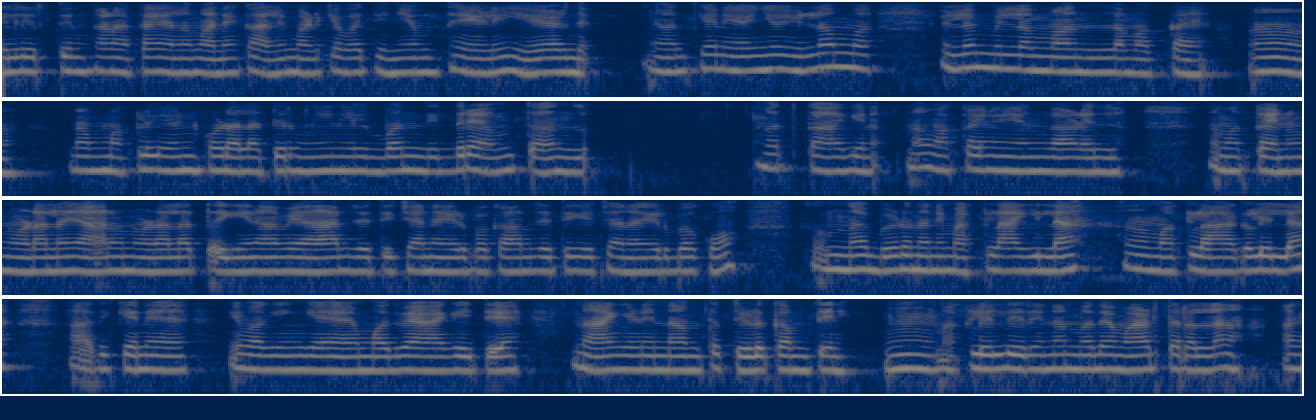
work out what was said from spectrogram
ಇಲ್ಲಿ ಇರ್ತೀನಿ ಕಣಕ್ಕ, ಎಲ್ಲ ಮನೆ ಖಾಲಿ ಮಾಡ್ಕೊಬತ್ತೀನಿ ಅಂತ ಹೇಳಿ ಹೇಳ್ದೆ. ಅದಕ್ಕೇನೆ, ಅಯ್ಯೋ, ಇಲ್ಲಮ್ಮ ಇಲ್ಲಮ್ಮ ಇಲ್ಲಮ್ಮ ನಮ್ಮ ಅಕ್ಕ ಹ್ಞೂ ನಮ್ಮ ಮಕ್ಳಿಗೆ ಹೆಣ್ಣು ಕೊಡಲ್ಲ ತಿರ್ಗಿ ನೀನು ಇಲ್ಲಿ ಬಂದಿದ್ರೆ ಅಂತ ಅಂದ್ಲು. ಅದಕ್ಕಾಗಿನ ನಮ್ಮ ಅಕ್ಕನೂ ಹೆಂಗೆ ಆಡಿಲ್ಲ ನಮ್ಮ ಅಕ್ಕನೂ ನೋಡಲ್ಲ, ಯಾರೂ ನೋಡಲ್ಲ. ತೆಗಿ ನಾವು ಯಾರ ಜೊತೆ ಚೆನ್ನಾಗಿರ್ಬೇಕು, ಅವ್ರ ಜೊತೆಗೆ ಚೆನ್ನಾಗಿರ್ಬೇಕು. ಸುಮ್ಮನೆ ಬಿಡು, ನನಗೆ ಮಕ್ಕಳಾಗಿಲ್ಲ ಮಕ್ಳು ಆಗಲಿಲ್ಲ ಅದಕ್ಕೇ ಇವಾಗ ಹಿಂಗೆ ಮದುವೆ ಆಗೈತೆ. ನಾಗಿಣಿನ ಅಂತ ತಿಳ್ಕೊಂತೀನಿ ಹ್ಞೂ ಮಕ್ಳಿಲ್ದಿರಿ ನನ್ನ ಮದುವೆ ಮಾಡ್ತಾರಲ್ಲ, ಆಗ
